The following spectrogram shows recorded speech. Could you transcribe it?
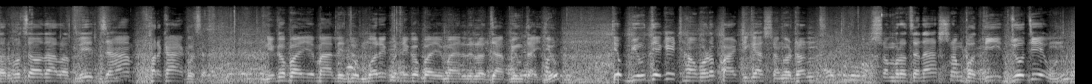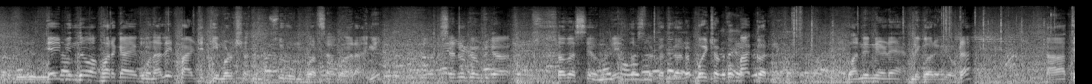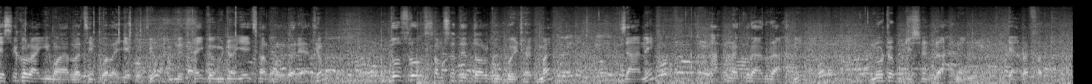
सर्वोच्च अदालतले जहाँ फर्काएको छ। नेकपा एमाले जो मरेको नेकपा एमाले जहाँ बिउताइयो त्यो बिउतेकै ठाउँबाट पार्टीका सङ्गठन संरचना सम्पत्ति जो जे हुन् त्यही बिन्दुमा फर्काएको हुनाले पार्टी तीबाट सुरु हुनुपर्छ भनेर हामी सेन्ट्रल कमिटीका सदस्यहरूले दस्तखत गरेर बैठकको माग गर्ने भन्ने निर्णय हामीले गऱ्यौँ एउटा त्यसैको लागि उहाँहरूलाई चाहिँ बोलाइएको थियो। हामीले थाई कमिटीमा यही छलफल गरेका थियौँ। दोस्रो संसदीय दलको बैठकमा जाने आफ्ना कुराहरू राख्ने नोट अफ डिसिसन राख्ने त्यहाँबाट फर्किने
